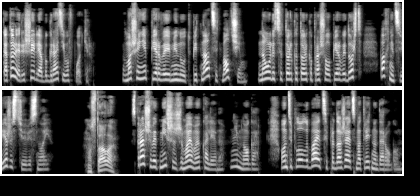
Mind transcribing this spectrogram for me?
которые решили обыграть его в покер. В машине первые минут 15 молчим. На улице только-только прошел первый дождь, пахнет свежестью и весной. «Устала?» Спрашивает Миша, сжимая мое колено. Немного. Он тепло улыбается и продолжает смотреть на дорогу.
